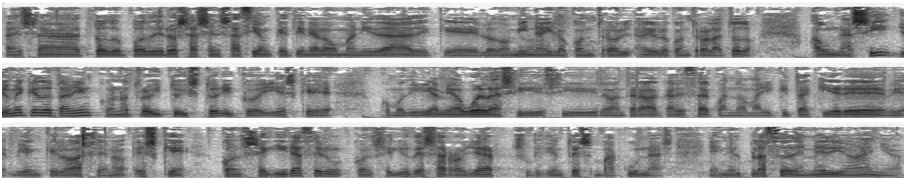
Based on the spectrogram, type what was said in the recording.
a esa todopoderosa sensación que tiene la humanidad de que lo domina y lo, control, eh, lo controla todo. Aún así, yo me quedo también con otro hito histórico y es que, como diría mi abuela si, si levantara la cabeza, cuando Mariquita quiere, bien, bien que lo hace, ¿no? Es que conseguir hacer conseguir desarrollar suficientes vacunas en el plazo de medio año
